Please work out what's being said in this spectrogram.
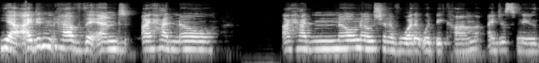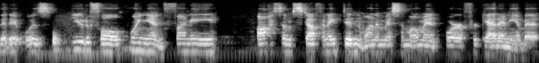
Yeah, I didn't have the end. I had no I had no notion of what it would become. I just knew that it was beautiful, poignant, funny, awesome stuff, and I didn't want to miss a moment or forget any of it.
